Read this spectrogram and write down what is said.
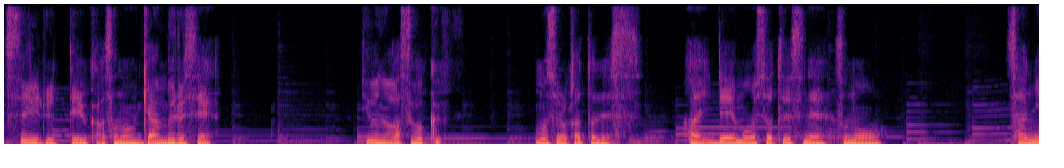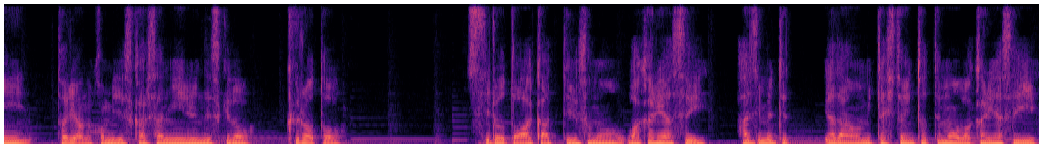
スリルっていうか、そのギャンブル性っていうのがすごく面白かったです。はい。で、もう一つですね、その、3人、トリオのコンビですから3人いるんですけど、黒と白と赤っていうその分かりやすい、初めてヤダンを見た人にとっても分かりやすい、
